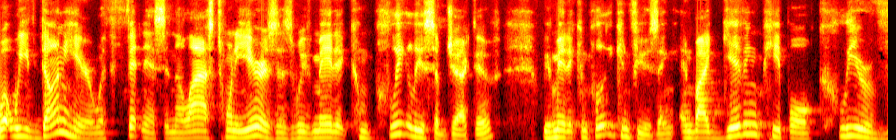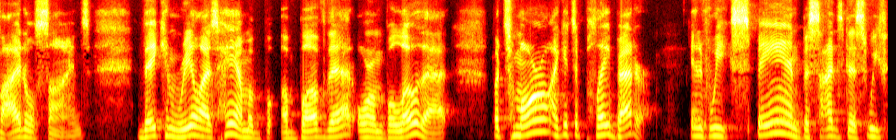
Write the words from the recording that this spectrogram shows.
What we've done here with fitness in the last 20 years is we've made it completely subjective. We've made it completely confusing. And by giving people clear vital signs, they can realize, hey, I'm ab- above that or I'm below that. But tomorrow I get to play better. And if we expand besides this, we've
